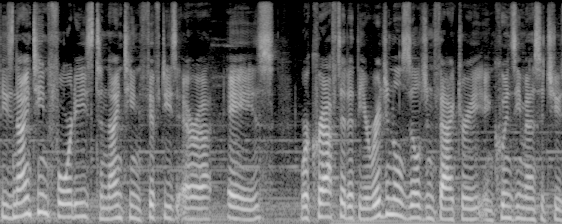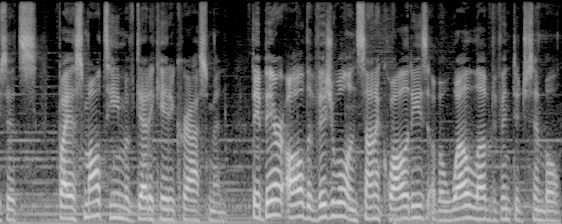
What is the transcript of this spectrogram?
These 1940s to 1950s era A's were crafted at the original Zildjian factory in Quincy, Massachusetts by a small team of dedicated craftsmen. They bear all the visual and sonic qualities of a well-loved vintage cymbal,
